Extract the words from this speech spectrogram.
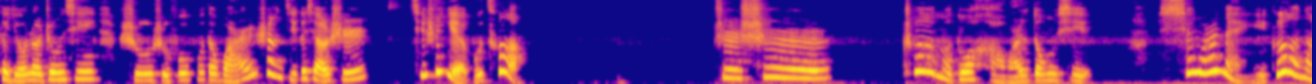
个游乐中心舒舒服服的玩上几个小时，其实也不错。只是这么多好玩的东西，先玩哪一个呢？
